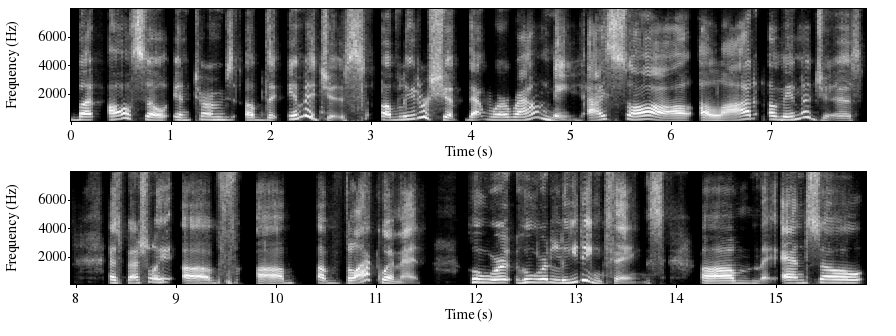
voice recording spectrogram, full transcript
but also in terms of the images of leadership that were around me. I saw a lot of images, especially of, um, of Black women who were who were leading things. Um, and so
